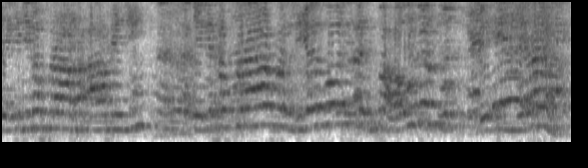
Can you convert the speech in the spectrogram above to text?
Ek het nie gevra vir amen nie. Ek het gevra vir lewe in verhouding met die Here.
